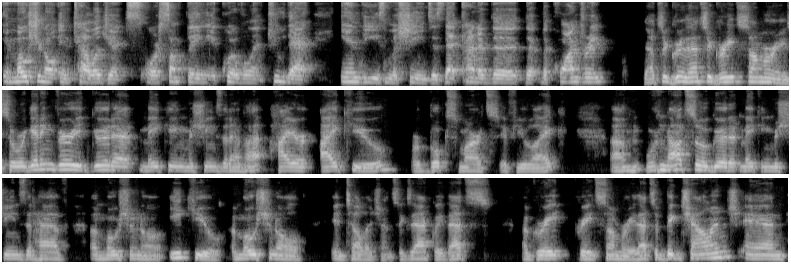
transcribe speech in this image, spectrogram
emotional intelligence or something equivalent to that in these machines. Is that kind of the, the, the quandary? That's a great that's a great summary. So we're getting very good at making machines that have higher IQ or book smarts, if you like. Um, we're not so good at making machines that have emotional EQ, emotional intelligence. Exactly. That's a great, great summary. That's a big challenge, and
